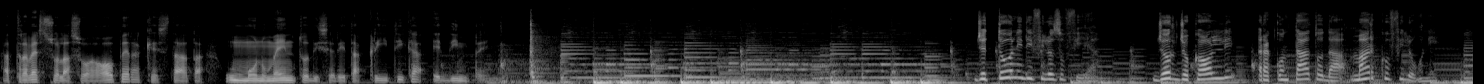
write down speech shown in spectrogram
attraverso la sua opera che è stata un monumento di serietà critica e di impegno. Gettoni di filosofia. Giorgio Colli, raccontato da Marco Filoni.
